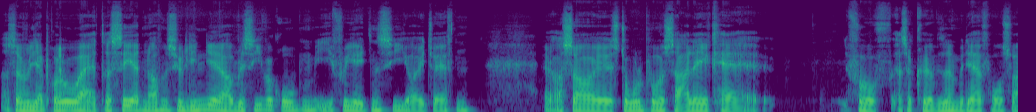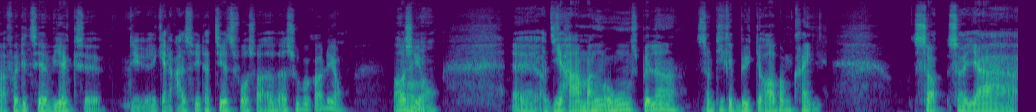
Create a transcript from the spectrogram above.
og så vil jeg prøve at adressere den offensive linje og receivergruppen i free agency og i draften, øh, og så øh, stole på, at Saleh kan få, altså køre videre med det her forsvar, for det til at virke. Det, generelt set har Jets forsvaret været super godt i år, også mm. i år. Øh, og de har mange unge spillere, som de kan bygge det op omkring. Så, så jeg,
